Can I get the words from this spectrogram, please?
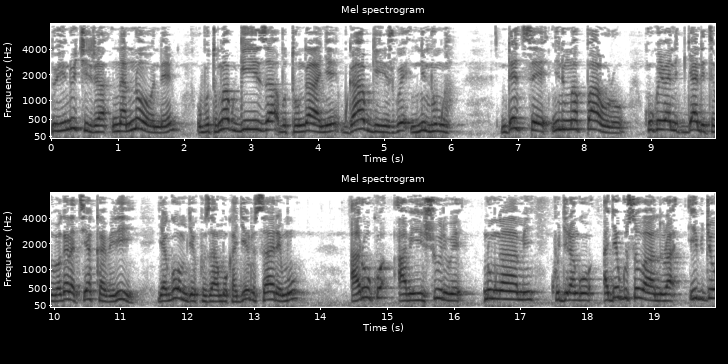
duhindukirira nanone ubutumwa bwiza butunganye bwabwirijwe n'intumwa. Ndetse n'intumwa pawulo nk'uko byanditse mu bagaratiya kabiri yagombye kuzamuka Yerusalemu ari uko abihishuriwe n'umwami kugira ngo ajye gusobanura ibyo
